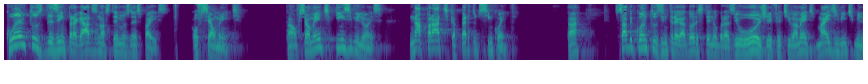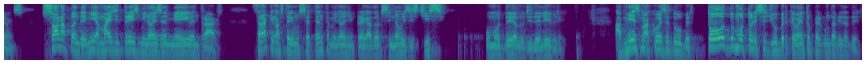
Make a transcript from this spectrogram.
Quantos desempregados nós temos nesse país, oficialmente? Tá? Oficialmente, 15 milhões. Na prática, perto de 50. Tá? Sabe quantos entregadores tem no Brasil hoje, efetivamente? Mais de 20 milhões. Só na pandemia, mais de 3 milhões e meio entraram. Será que nós teríamos 70 milhões de empregadores se não existisse o modelo de delivery? A mesma coisa do Uber. Todo motorista de Uber que eu entro, eu pergunto a vida dele.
